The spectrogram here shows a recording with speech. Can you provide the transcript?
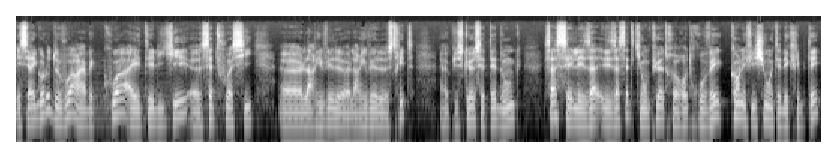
Et c'est rigolo de voir avec quoi a été liké euh, cette fois-ci euh, l'arrivée de l'arrivée de Street, euh, puisque c'était donc ça, c'est les, les, assets qui ont pu être retrouvés quand les fichiers ont été décryptés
